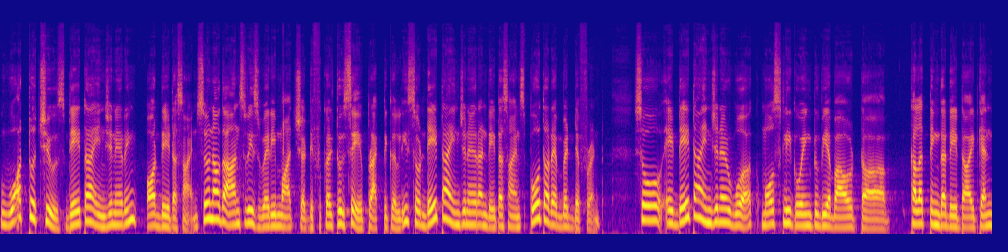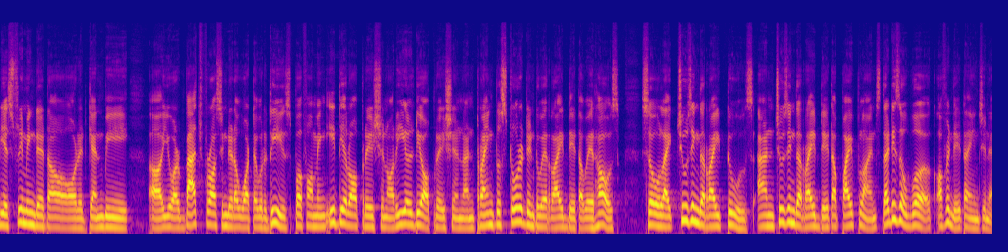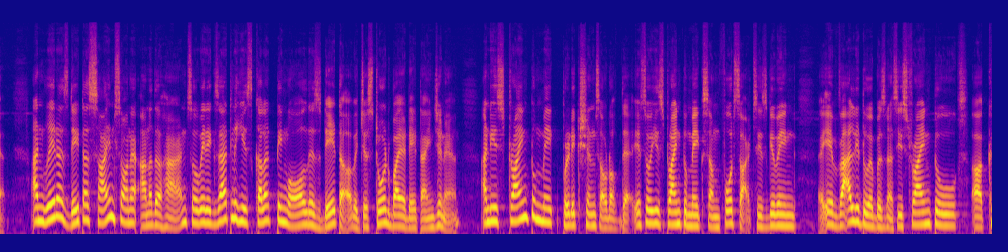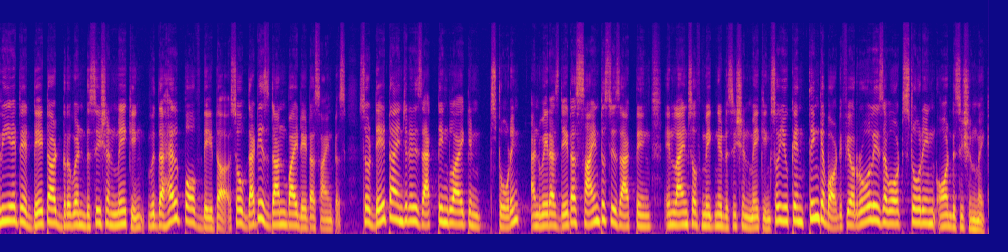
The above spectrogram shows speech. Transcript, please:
what to choose data engineering or data science. So now the answer is very much uh, difficult to say practically. So data engineer and data science both are a bit different. So a data engineer work mostly going to be about uh, collecting the data it can be a streaming data or it can be uh, your batch processing data whatever it is performing etl operation or elt operation and trying to store it into a right data warehouse so like choosing the right tools and choosing the right data pipelines, that is a work of a data engineer. And whereas data science on another hand, so where exactly he's collecting all this data, which is stored by a data engineer, and he's trying to make predictions out of that. So he's trying to make some foresights. He's giving a value to a business. He's trying to uh, create a data-driven decision making with the help of data. So that is done by data scientists. So data engineer is acting like in storing, and whereas data scientist is acting in lines of making a decision making. So you can think about if your role is about storing or decision making.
